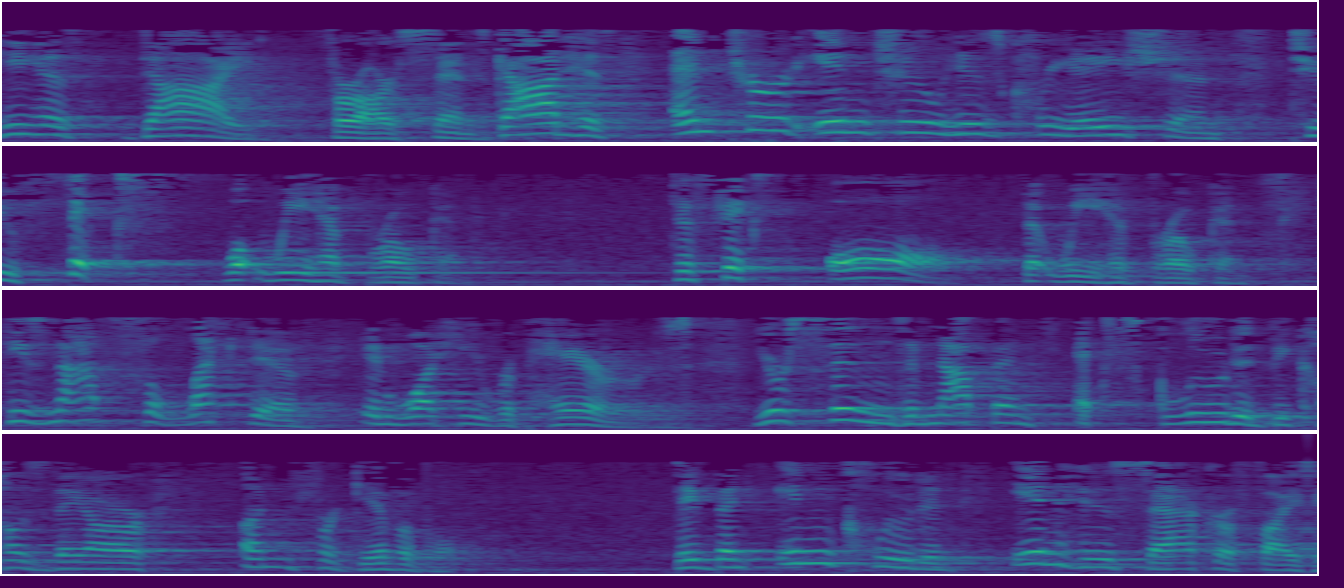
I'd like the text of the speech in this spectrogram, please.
He has died for our sins. God has entered into His creation to fix what we have broken, to fix all that we have broken. He's not selective in what He repairs. Your sins have not been excluded because they are unforgivable. They've been included in His sacrifice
